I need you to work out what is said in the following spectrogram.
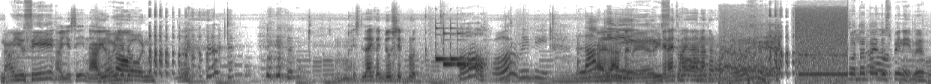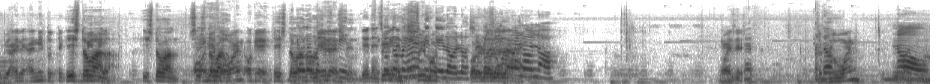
Now you see it. Now you see? Now you no, know. you don't. Mm, It's like a juicy fruit. Oh. Oh, really? I Lucky. love it. Very Can I try strong. another? For Tatay to spin it. I, I need to take He's the video. one. He's the one. Oh, She's he's the the one. one? Okay. He's the Ikaw one. Okay. Jaden. mag-spin. Jaden, Ikaw na spin mag-spin kay Lolo. For Lolo. Lolo lang. Super lolo. What is it? The blue one? No.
